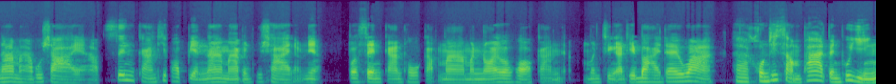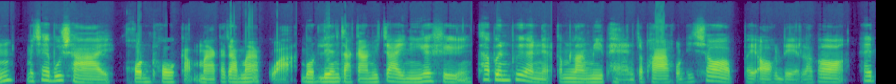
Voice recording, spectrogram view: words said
หน้าม้าผู้ชายครับซึ่งการที่พอเปลี่ยนหน้าม้าเป็นผู้ชายแล้วเนี่ยเปอร์เซ็นต์การโทรกลับมามันน้อยพอๆกันเนี่ยมันจึงอธิบายได้ว่า หากคนที่สัมภาษณ์เป็นผู้หญิง ไม่ใช่ผู้ชาย คนโทรกลับมาก็จะมากกว่า บทเรียนจากการวิจัยนี้ก็คือ ถ้าเพื่อนๆเนี่ยกำลังมีแผนจะพาคนที่ชอบไปออกเดทแล้วก็ให้เ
